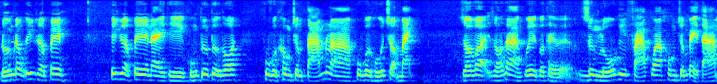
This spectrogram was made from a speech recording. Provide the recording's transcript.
Đối với đồng XRP XRP này thì cũng tương tự thôi. Khu vực 0.8 là khu vực hỗ trợ mạnh do vậy, rõ ràng quý vị có thể dừng lỗ khi phá qua 0.78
